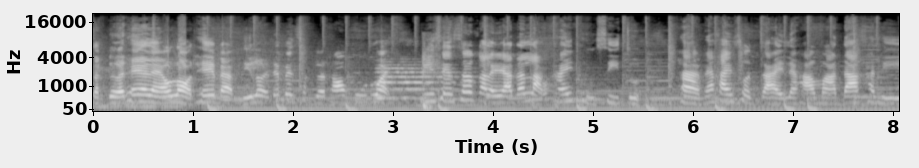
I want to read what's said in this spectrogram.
สเกิร์ตให้แล้วหล่อเท่แบบนี้เลยได้เป็นสเกิร์ตท่อคู่ด้วย มีเซ็นเซอร์กันระยะด้านหลังให้ถึง 4 จุด หากถ้าใครสนใจนะคะมาด้าคันนี้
